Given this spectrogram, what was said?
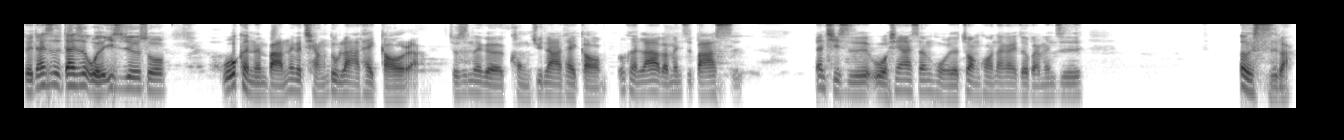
对，但是但是我的意思就是说，我可能把那个强度拉得太高了。就是那个恐惧拉得太高，我可能拉了百分之八十，但其实我现在生活的状况大概只有百分之二十吧。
